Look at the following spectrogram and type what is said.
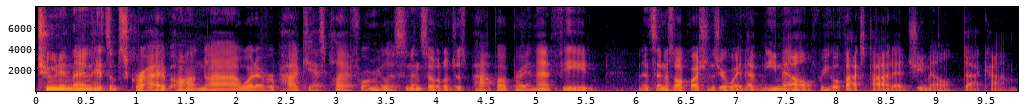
tune in then. Hit subscribe on uh, whatever podcast platform you're listening, so it'll just pop up right in that feed. And then send us all questions your way. That email regalfoxpod at gmail.com.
